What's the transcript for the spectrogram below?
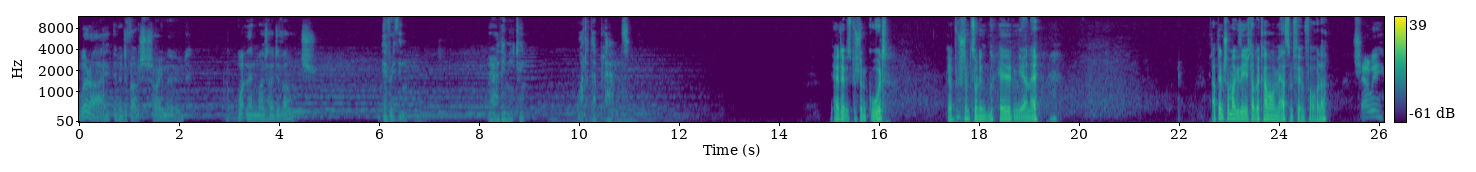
Were I in a divulgatory mood, what then might I divulge? Everything. Where are they meeting? What are their plans? Ja, der ist bestimmt gut. Der bestimmt so den Helden gerne. Hab den schon mal gesehen. Ich glaube, der kam auch im ersten Film vor, oder? Shall we?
